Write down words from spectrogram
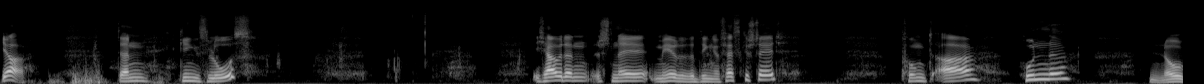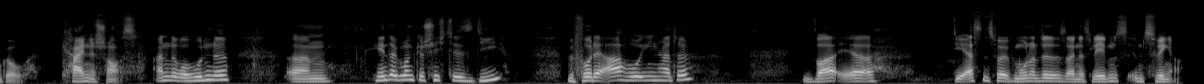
ja, dann ging es los. Ich habe dann schnell mehrere Dinge festgestellt. Punkt A, Hunde, No-Go. Keine Chance. Andere Hunde, ähm, Hintergrundgeschichte ist die, bevor der Aho ihn hatte, war er die ersten zwölf Monate seines Lebens im Zwinger.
